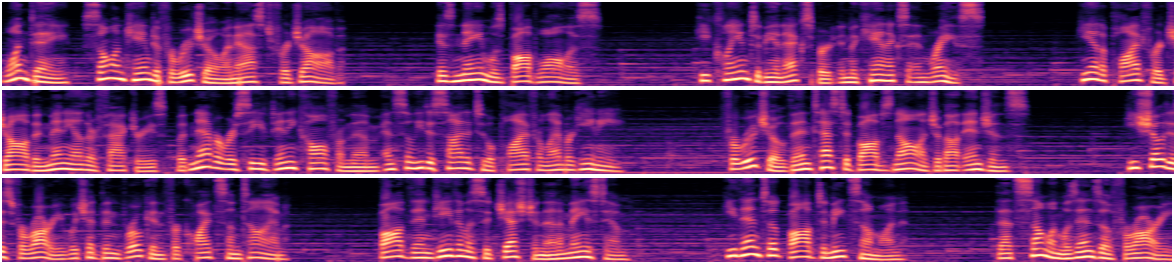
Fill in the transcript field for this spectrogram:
One day, someone came to Ferruccio and asked for a job. His name was Bob Wallace. He claimed to be an expert in mechanics and race. He had applied for a job in many other factories but never received any call from them and so he decided to apply for Lamborghini. Ferruccio then tested Bob's knowledge about engines. He showed his Ferrari which had been broken for quite some time. Bob then gave him a suggestion that amazed him. He then took Bob to meet someone. That someone was Enzo Ferrari.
